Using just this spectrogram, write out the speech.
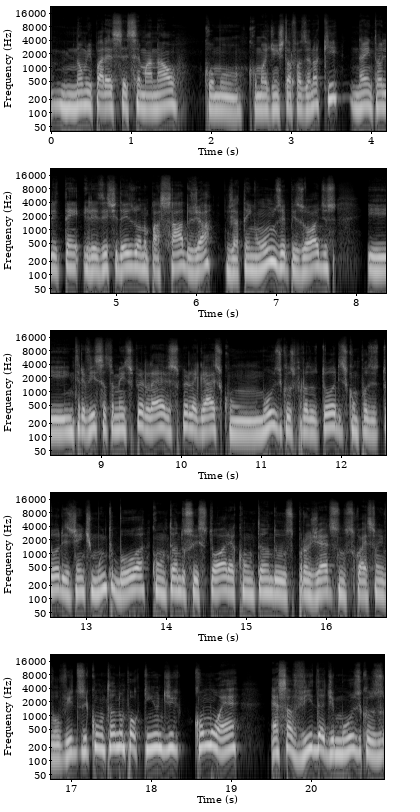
não me parece ser semanal, como, como a gente está fazendo aqui, né? Então ele tem, ele existe desde o ano passado já, já tem 11 episódios e entrevistas também super leves, super legais com músicos, produtores, compositores, gente muito boa, contando sua história, contando os projetos nos quais estão envolvidos e contando um pouquinho de como é essa vida de músicos,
